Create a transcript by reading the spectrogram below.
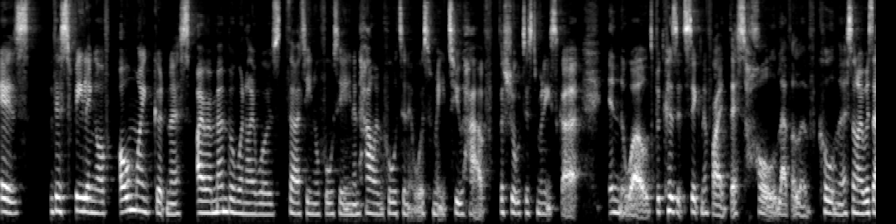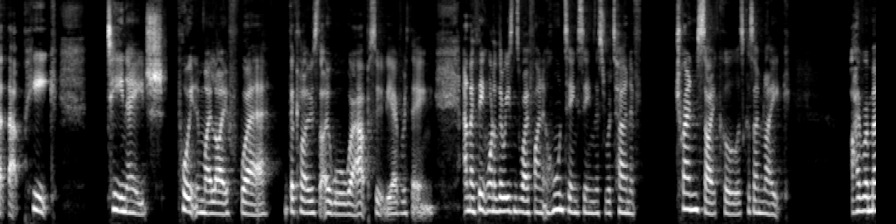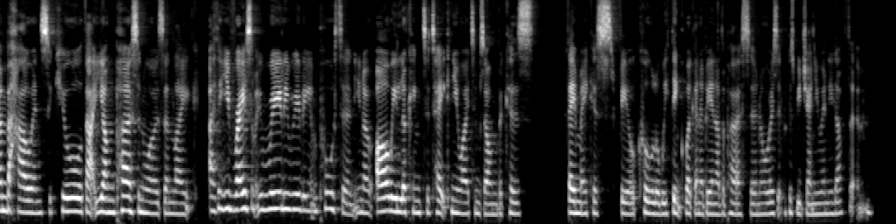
is this feeling of, oh my goodness, I remember when I was 13 or 14 and how important it was for me to have the shortest mini skirt in the world because it signified this whole level of coolness. And I was at that peak teenage point in my life where the clothes that I wore were absolutely everything. And I think one of the reasons why I find it haunting seeing this return of trend cycle is because I'm like, I remember how insecure that young person was. And like, I think you've raised something really, really important. You know, are we looking to take new items on because they make us feel cool or we think we're going to be another person? Or is it because we genuinely love them?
